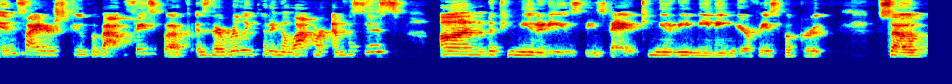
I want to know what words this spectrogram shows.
Insider Scoop about Facebook is they're really putting a lot more emphasis on the communities these days. Community meaning your Facebook group. So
